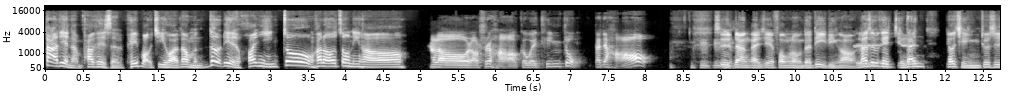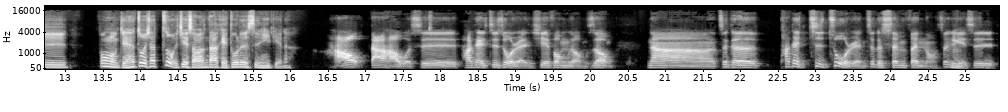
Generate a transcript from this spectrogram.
大店长 Podcast 的陪跑计划，让我们热烈欢迎仲。Hello，仲您好。Hello，老师好，各位听众大家好。是非常感谢丰隆的莅临哦。那是不是可以简单邀请，就是丰隆简单做一下自我介绍，让大家可以多认识你一点呢？好，大家好，我是 Parkes 制作人谢丰荣 Zong。那这个 Parkes 制作人这个身份哦，这个也是、嗯。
